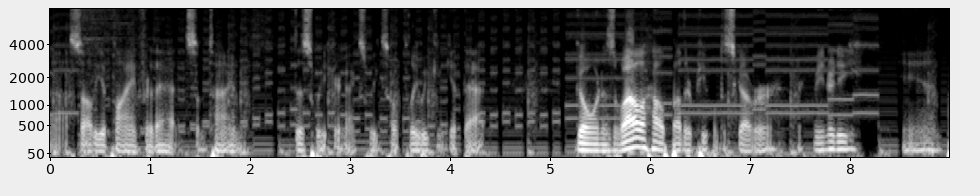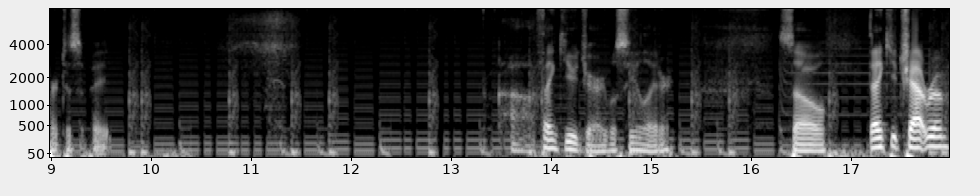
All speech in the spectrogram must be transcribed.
Uh, so I'll be applying for that sometime this week or next week. So hopefully we can get that going as well. Help other people discover our community and participate. Uh, thank you, Jerry. We'll see you later. So, thank you, chat room.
